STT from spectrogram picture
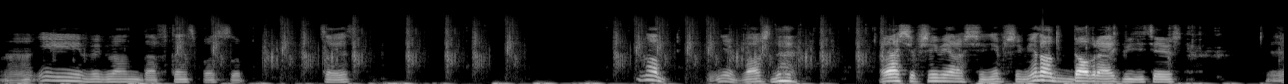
E, I wygląda w ten sposób. Co jest? No, nieważne. Raz się przyjmie, raz się nie przyjmie. No dobra, jak widzicie już. E,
